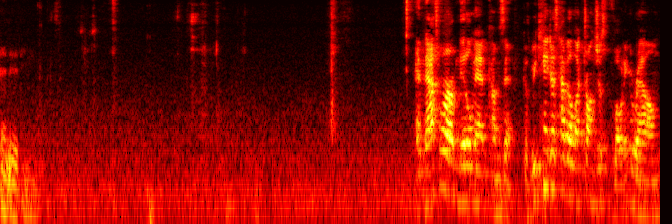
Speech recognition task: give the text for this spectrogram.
NAD. And that's where our middleman comes in. Because we can't just have electrons just floating around.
